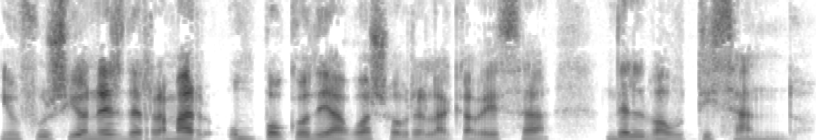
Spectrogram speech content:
Infusión es derramar un poco de agua sobre la cabeza del bautizando.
